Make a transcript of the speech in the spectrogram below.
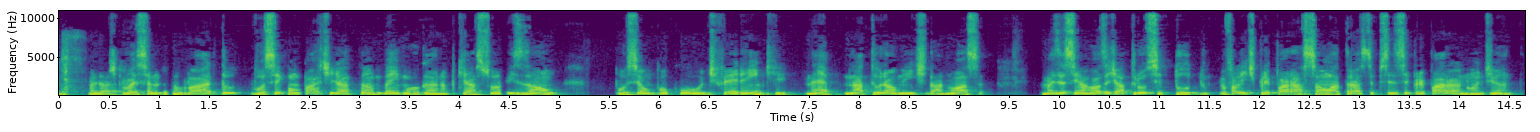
Mas eu acho que vai ser muito válido você compartilhar também, Morgana, porque a sua visão, por ser um pouco diferente, né, naturalmente da nossa, mas assim, a Rosa já trouxe tudo. Eu falei de preparação lá atrás, você precisa se preparar, não adianta.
